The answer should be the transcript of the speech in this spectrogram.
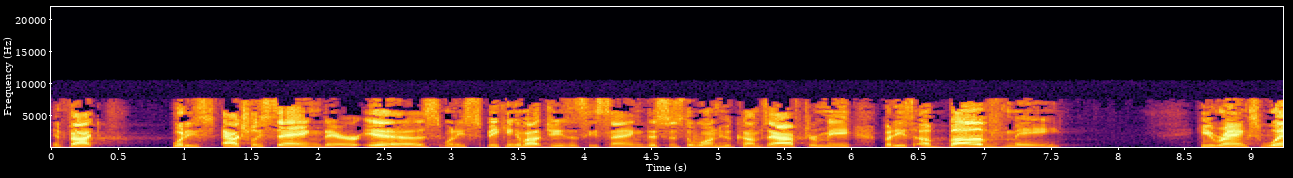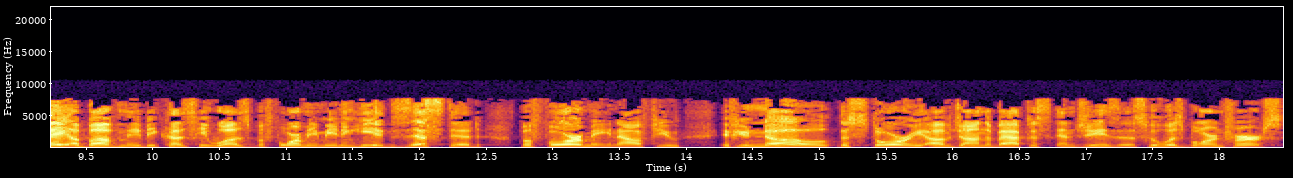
In fact, what he's actually saying there is, when he's speaking about Jesus, he's saying, This is the one who comes after me, but he's above me he ranks way above me because he was before me, meaning he existed before me. Now, if you, if you know the story of John the Baptist and Jesus, who was born first?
